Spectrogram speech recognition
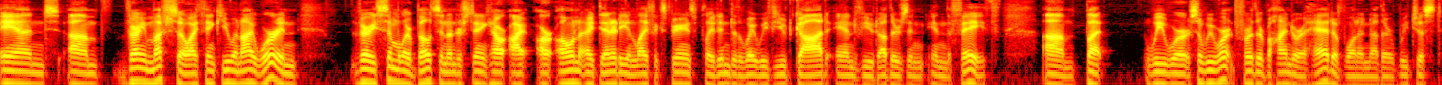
And um, very much so, I think you and I were in very similar boats in understanding how our, our own identity and life experience played into the way we viewed God and viewed others in, in the faith. Um, but we were so we weren't further behind or ahead of one another. We just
